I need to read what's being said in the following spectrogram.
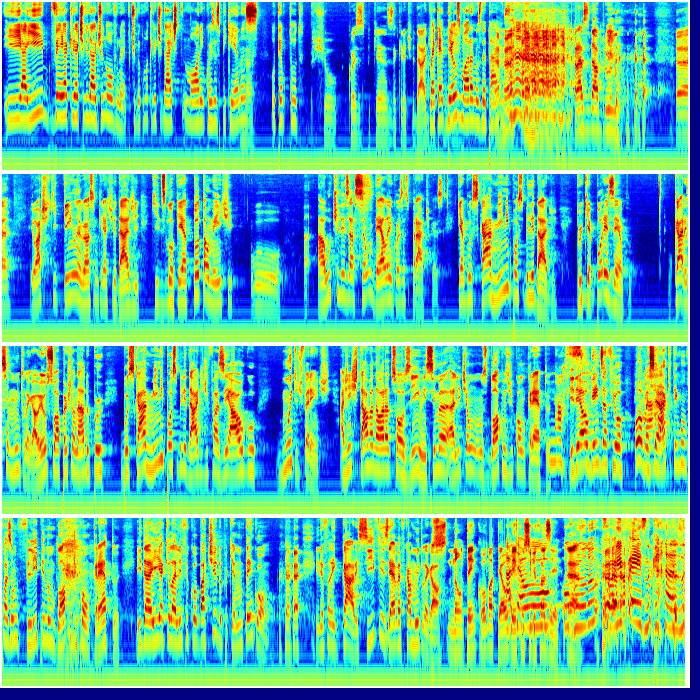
E aí vem a criatividade de novo, né? Pra te ver como a criatividade mora em coisas pequenas o tempo todo. Show. Coisas pequenas da criatividade. Como é que é? Deus mora nos detalhes. Aham. Frase da Bruna. É, eu acho que tem um negócio em criatividade que desbloqueia totalmente o, a, utilização dela em coisas práticas, que é buscar a mini possibilidade. Porque, por exemplo, Cara, isso é muito legal. Eu sou apaixonado por buscar a mini possibilidade de fazer algo muito diferente. A gente tava na hora do solzinho, em cima ali tinha uns blocos de concreto. Nossa. E daí alguém desafiou: Ô, mas Aham. será que tem como fazer um flip num bloco de concreto? E daí aquilo ali ficou batido, porque não tem como. e daí eu falei: Cara, e se fizer, vai ficar muito legal. Não tem como até alguém Até conseguir o, fazer. O É. Bruno foi e fez, no caso.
